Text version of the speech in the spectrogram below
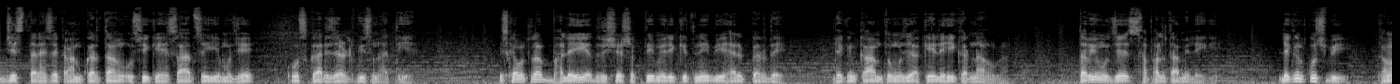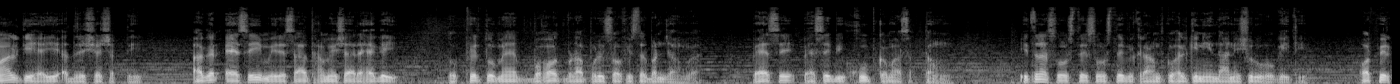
जिस तरह से काम करता हूँ, उसी के हिसाब से ये मुझे उसका रिज़ल्ट भी सुनाती है। इसका मतलब भले ही अदृश्य शक्ति मेरी कितनी भी हेल्प कर दे, लेकिन काम तो मुझे अकेले ही करना होगा। तभी मुझे सफलता मिलेगी। लेकिन कुछ भी, कमाल की है ये अदृश्य शक्ति। अगर ऐसे ही मेरे साथ हमेशा रह गई तो फिर तो मैं बहुत बड़ा पुलिस ऑफिसर बन जाऊँगा। पैसे पैसे भी खूब कमा सकता हूँ। इतना सोचते सोचते विक्रांत को हल्की नींद आनी शुरू हो गई थी, और फिर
